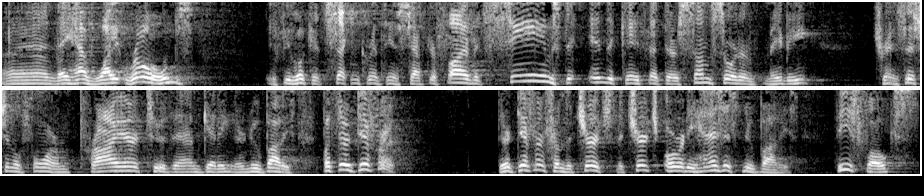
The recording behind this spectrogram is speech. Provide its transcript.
and they have white robes. If you look at 2 Corinthians chapter 5, it seems to indicate that there's some sort of maybe transitional form prior to them getting their new bodies. But they're different. They're different from the church. The church already has its new bodies. These folks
